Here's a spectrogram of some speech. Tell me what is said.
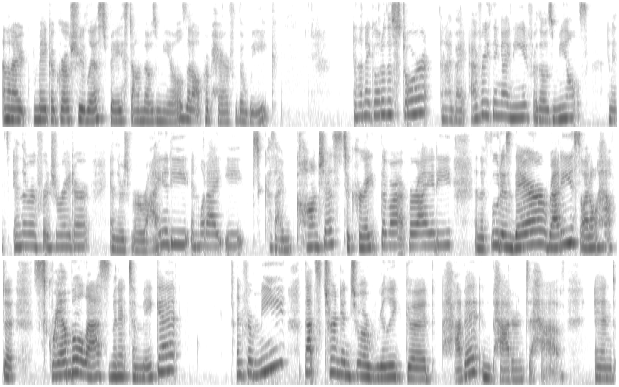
And then I make a grocery list based on those meals that I'll prepare for the week. And then I go to the store and I buy everything I need for those meals. And it's in the refrigerator, and there's variety in what I eat because I'm conscious to create the variety. And the food is there ready, so I don't have to scramble last minute to make it. And for me, that's turned into a really good habit and pattern to have and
